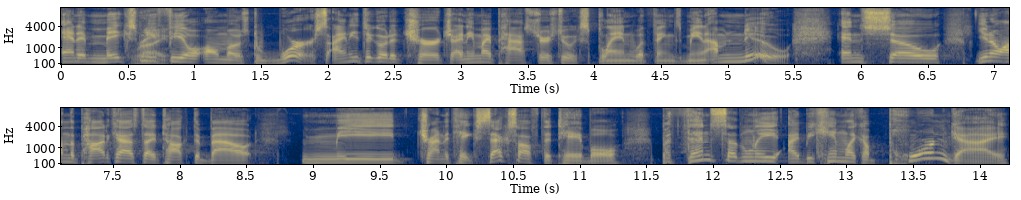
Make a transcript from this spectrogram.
And it makes me feel almost worse. I need to go to church. I need my pastors to explain what things mean. I'm new. And so, you know, on the podcast, I talked about me trying to take sex off the table, but then suddenly I became like a porn guy,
